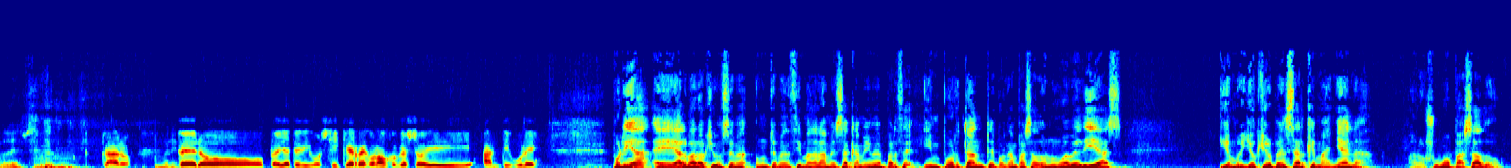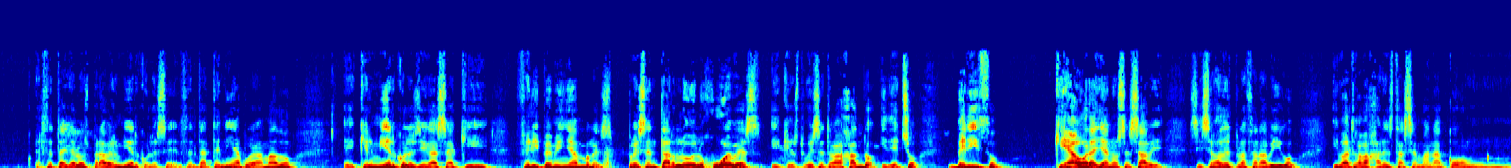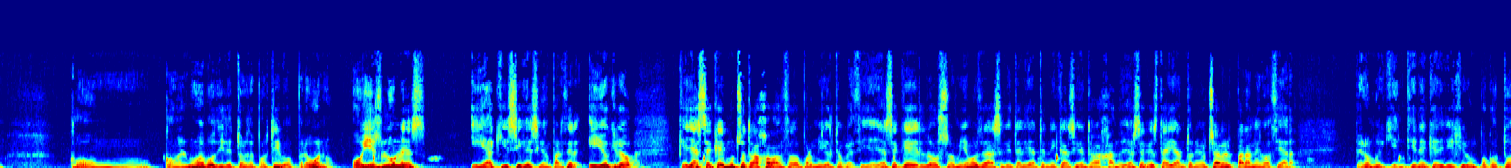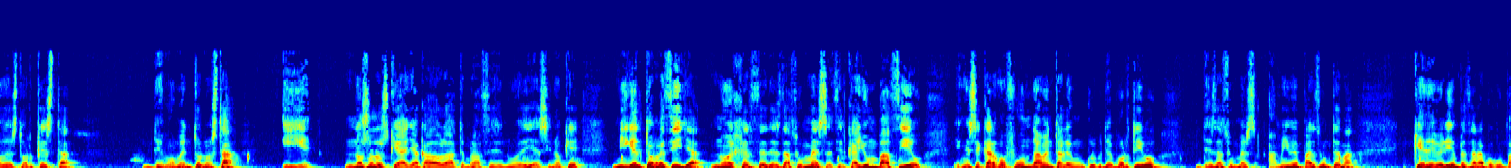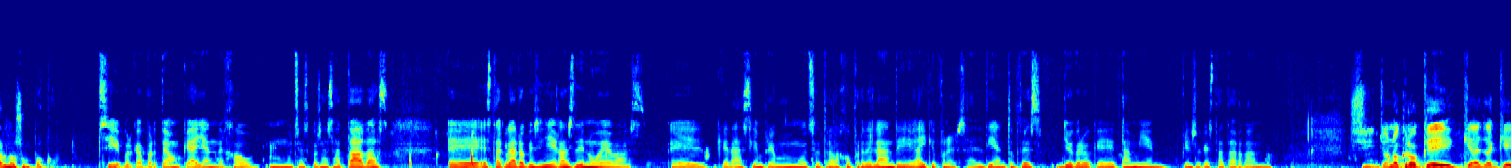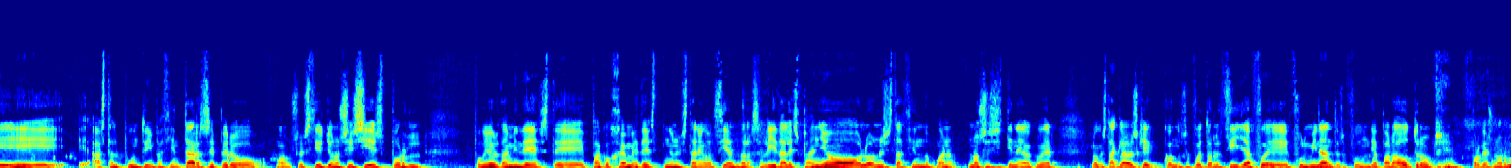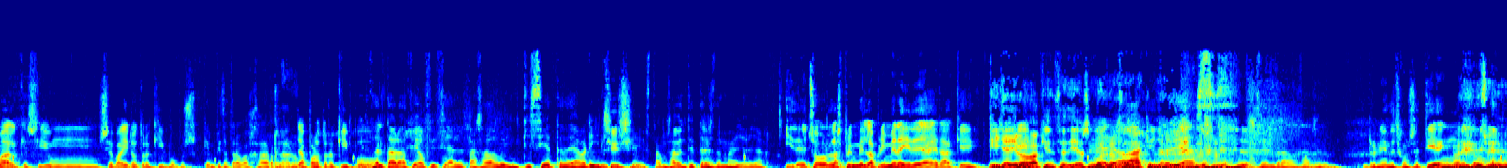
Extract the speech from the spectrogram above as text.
claro, pero, pero ya te digo, sí que reconozco que soy anticulé. Ponía eh, Álvaro aquí un tema, un tema encima de la mesa que a mí me parece importante porque han pasado nueve días y, hombre, yo quiero pensar que mañana, a lo sumo pasado, el Celta ya lo esperaba el miércoles, ¿eh? el Celta tenía programado eh, que el miércoles llegase aquí Felipe Miñambres, presentarlo el jueves y que estuviese trabajando y, de hecho, Berizo, que ahora ya no se sabe si se va a desplazar a Vigo, iba a trabajar esta semana con, con, con el nuevo director deportivo. Pero bueno, hoy es lunes y aquí sigue sin aparecer. Y yo creo que ya sé que hay mucho trabajo avanzado por Miguel Torrecilla, ya sé que los miembros de la Secretaría Técnica siguen trabajando, ya sé que está ahí Antonio Chávez para negociar. Pero hombre, quien tiene que dirigir un poco toda esta orquesta, de momento no está. Y no solo es que haya acabado la temporada hace nueve días, sino que Miguel Torrecilla no ejerce desde hace un mes. Es decir, que hay un vacío en ese cargo fundamental en un club deportivo desde hace un mes. A mí me parece un tema que debería empezar a preocuparnos un poco. Sí, porque aparte, aunque hayan dejado muchas cosas atadas, eh, está claro que si llegas de nuevas, eh, queda siempre mucho trabajo por delante y hay que ponerse al día. Entonces, yo creo que también pienso que está tardando. Sí, yo no creo que, haya que eh, hasta el punto de impacientarse, pero vamos, es cierto, yo no sé si es por porque yo creo también de este Paco Gémez de este- no está negociando la salida al español o no se está haciendo, bueno, no sé si tiene algo que ver. Lo que está claro es que cuando se fue Torrecilla fue fulminante, se fue de un día para otro, porque es normal que si un se va a ir a otro equipo, pues que empiece a trabajar ya para otro equipo. El Celta lo hacía oficial el pasado 27 de abril. Sí, sí. Estamos a 23 de mayo ya. Y de hecho las primer- la primera idea era que... Y ya que- llevaba 15 días sin llevaba 15 Ya. días sin trabajar. sí. reuniones con Setién, ¿no?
